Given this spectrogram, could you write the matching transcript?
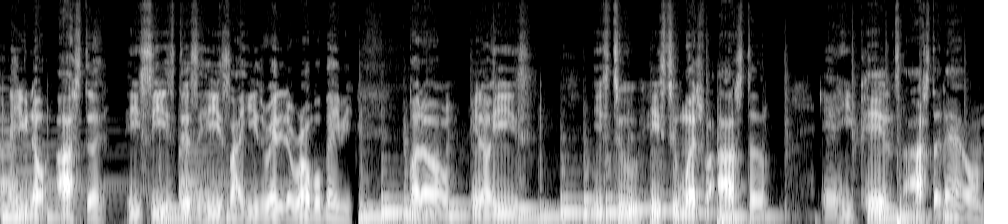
and you know Asta he sees this and he's like he's ready to rumble baby. But um you know he's he's too he's too much for Asta and he pins Asta down.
